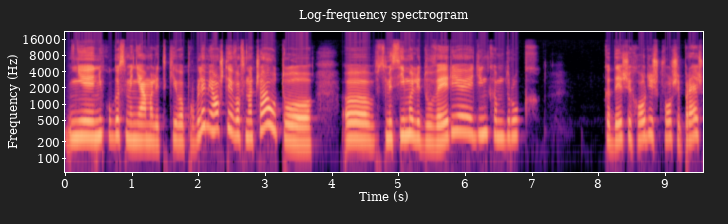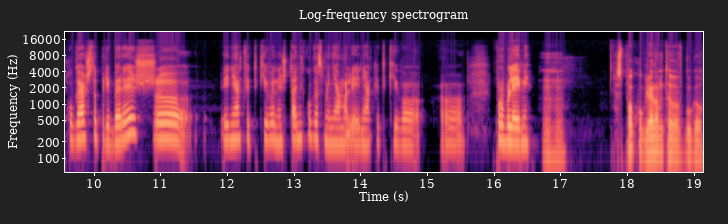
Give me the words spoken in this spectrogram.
Ние никога сме нямали такива проблеми. Още и в началото а, сме си имали доверие един към друг. Къде ще ходиш, какво ще правиш, кога ще се прибереш а, и някакви такива неща. Никога сме нямали някакви такива а, проблеми. Споко, гледам те в Google.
